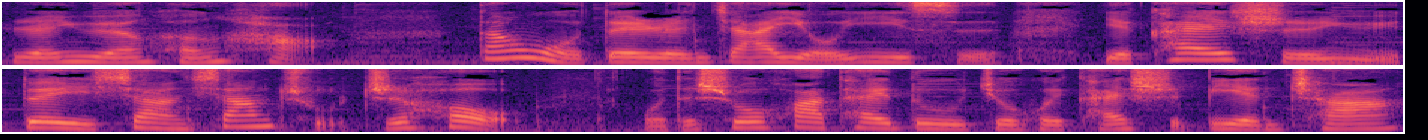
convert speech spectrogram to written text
人缘很好。当我对人家有意思，也开始与对象相处之后，我的说话态度就会开始变差，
